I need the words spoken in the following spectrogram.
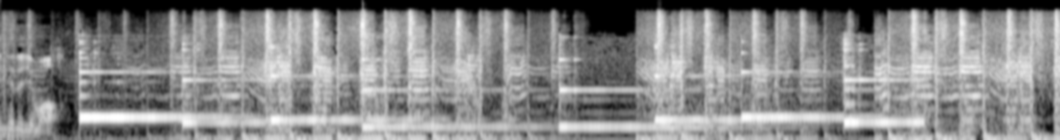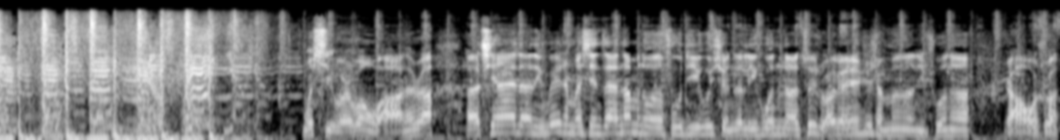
今天的节目。我媳妇问我啊，她说：“呃，亲爱的，你为什么现在那么多的夫妻会选择离婚呢？最主要原因是什么呢？你说呢？”然后我说：“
